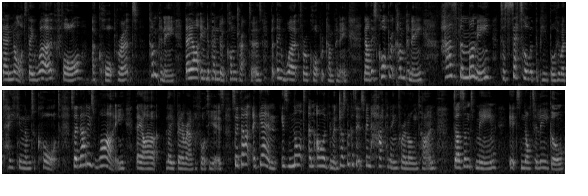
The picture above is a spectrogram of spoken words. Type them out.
they're not. They work for a corporate company. They are independent contractors, but they work for a corporate company. Now, this corporate company has the money to settle with the people who are taking them to court. So that is why they are they've been around for 40 years. So that again is not an argument. Just because it's been happening for a long time doesn't mean it's not illegal.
